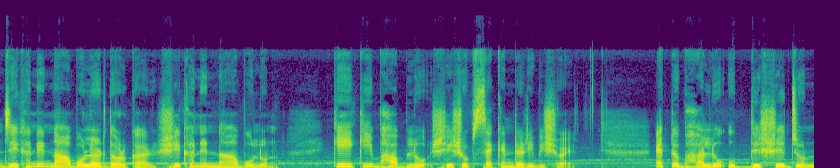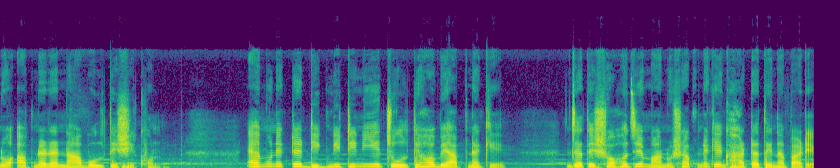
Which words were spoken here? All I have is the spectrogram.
যেখানে না বলার দরকার, সেখানে না বলুন। কে কী ভাবলো সেসব সেকেন্ডারি বিষয়। একটা ভালো উদ্দেশ্যের জন্য আপনারা না বলতে শিখুন। এমন একটা ডিগনিটি নিয়ে চলতে হবে আপনাকে, যাতে সহজে মানুষ আপনাকে ঘাটাতে না পারে।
